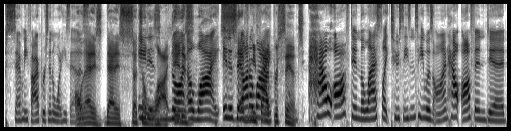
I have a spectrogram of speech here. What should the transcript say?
75% of what he says. Oh, that is that is such It a is lie. not it is a lie. It is not a lie. 75%. How often the last like two seasons he was on, how often did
